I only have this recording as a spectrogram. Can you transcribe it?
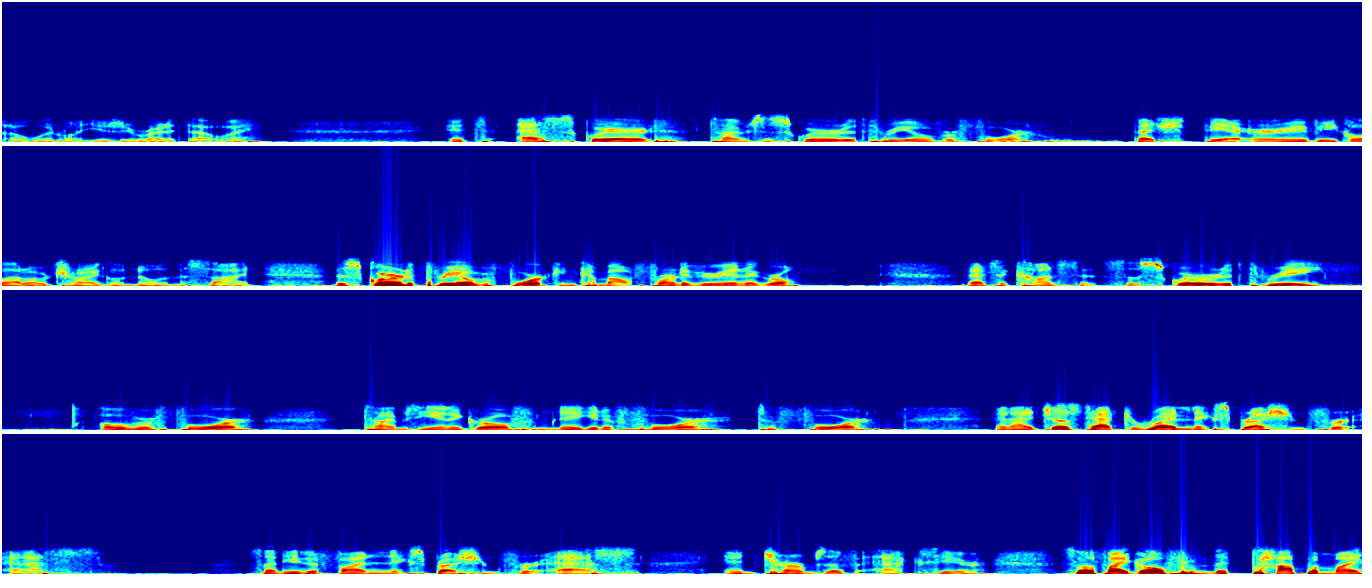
I don't usually write it that way it's s squared times the square root of 3 over 4. That's the area of equilateral triangle knowing the side. The square root of 3 over 4 can come out front of your integral. That's a constant, so square root of 3 over 4 times the integral from negative 4 to 4. And I just have to write an expression for s. So I need to find an expression for s in terms of x here. So if I go from the top of my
